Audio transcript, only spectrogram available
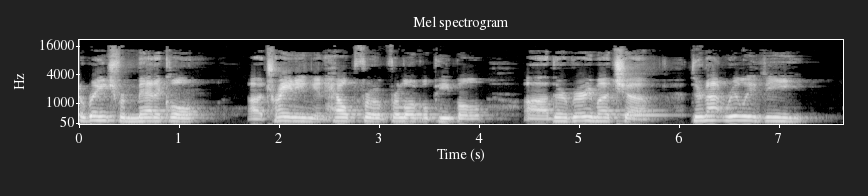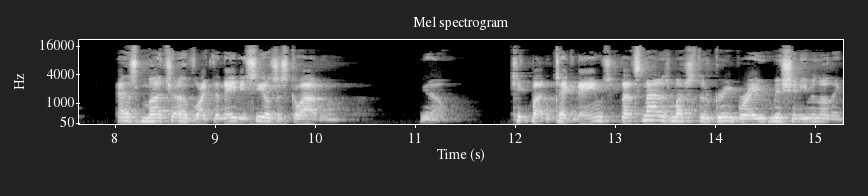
arrange for medical uh, training and help for, for local people. Uh, they're very much uh, they're not really the as much of like the Navy SEALs just go out and you know kick butt and take names. That's not as much the Green Beret mission, even though they,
